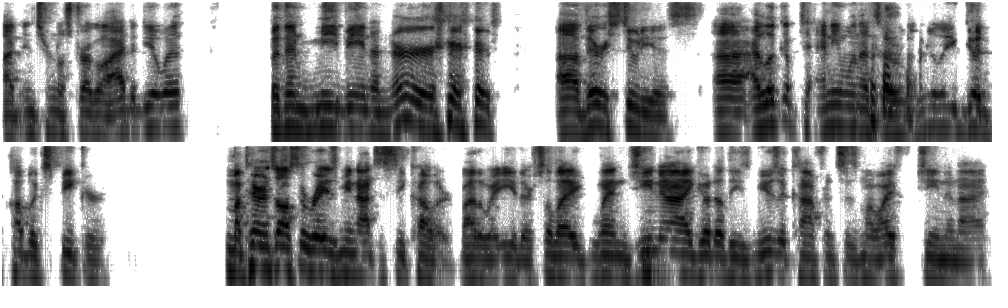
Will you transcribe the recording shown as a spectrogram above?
an internal struggle I had to deal with. But then me being a nerd, uh, very studious. Uh, I look up to anyone that's a really good public speaker. my parents also raised me not to see color, by the way, either. So like when Gene and I go to these music conferences, my wife Gene and I,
